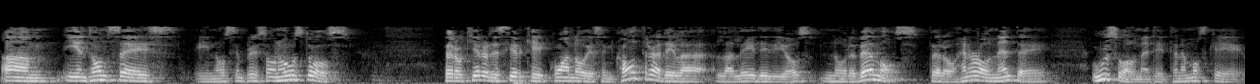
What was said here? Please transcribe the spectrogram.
Um, y entonces, y no siempre son justos. Pero quiero decir que cuando es en contra de la, la ley de Dios, no debemos. Pero generalmente, usualmente tenemos que,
